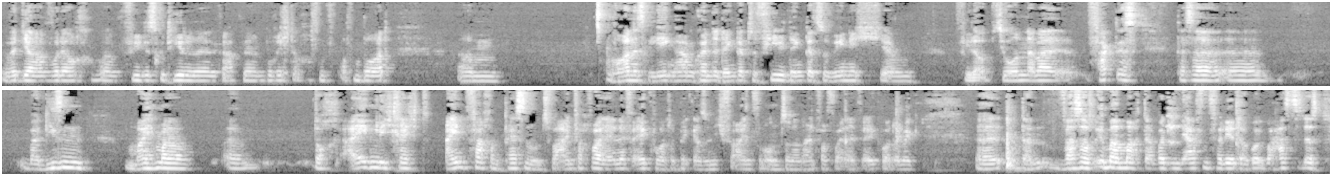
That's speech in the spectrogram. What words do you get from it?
Wird ja, wurde auch äh, viel diskutiert, oder gab ja einen Bericht auch auf dem, auf dem Board. Ähm, woran es gelegen haben könnte, denkt er zu viel, denkt er zu wenig, ähm, viele Optionen. Aber Fakt ist, dass er äh, bei diesen manchmal äh, doch eigentlich recht einfachen Pässen, und zwar einfach für einen NFL-Quarterback, also nicht für einen von uns, sondern einfach für einen NFL-Quarterback, äh, dann was auch immer macht, aber die Nerven verliert, aber überhastet ist,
